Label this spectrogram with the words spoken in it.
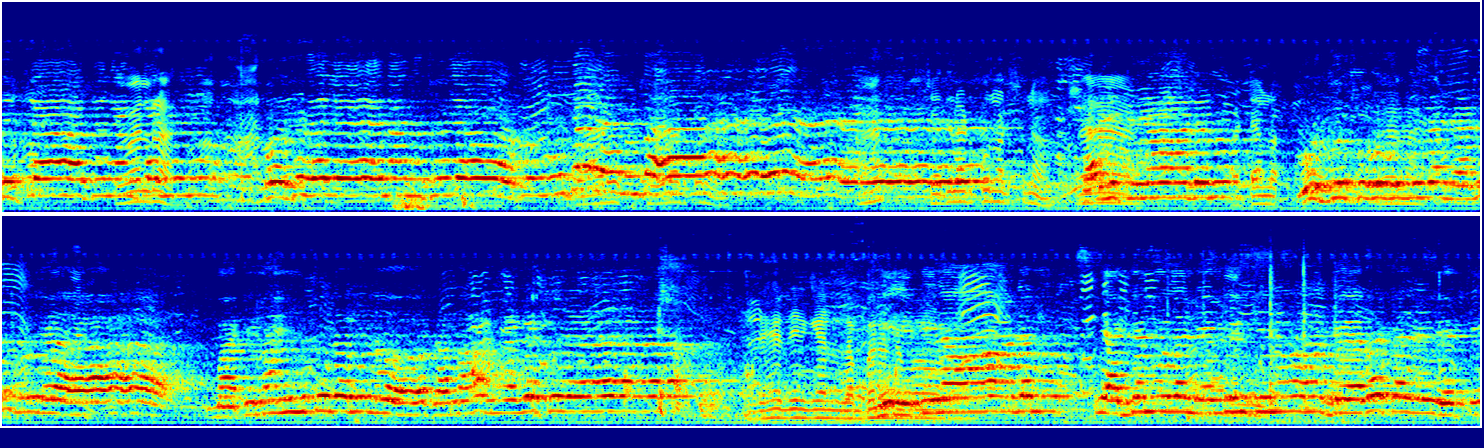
విఖ్యాతి దీనికి యజ్ఞముల దేవతలు ఎత్తి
